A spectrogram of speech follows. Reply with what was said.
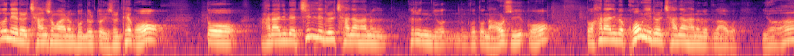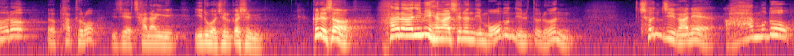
은혜를 찬송하는 분들도 있을 테고 또 하나님의 진리를 찬양하는 그런 것도 나올 수 있고 또 하나님의 공의를 찬양하는 것도 나오고 여러 파트로 이제 찬양이 이루어질 것입니다. 그래서 하나님이 행하시는 이 모든 일들은 천지간에 아무도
